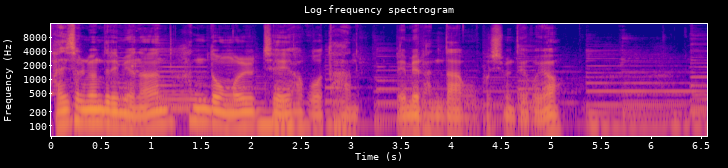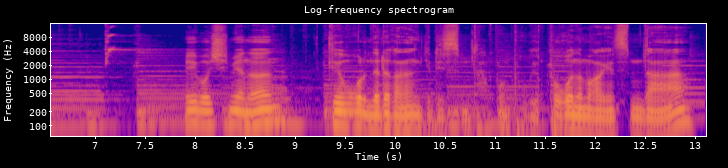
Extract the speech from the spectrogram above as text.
다시 설명드리면은 한 동을 제외하고 다 매매를 한다고 보시면 되고요. 여기 보시면은 계곡으로 내려가는 길이 있습니다. 한번 보고, 보고 넘어가겠습니다.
